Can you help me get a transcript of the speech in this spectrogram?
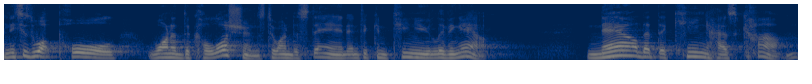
And this is what Paul wanted the Colossians to understand and to continue living out. Now that the King has come,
